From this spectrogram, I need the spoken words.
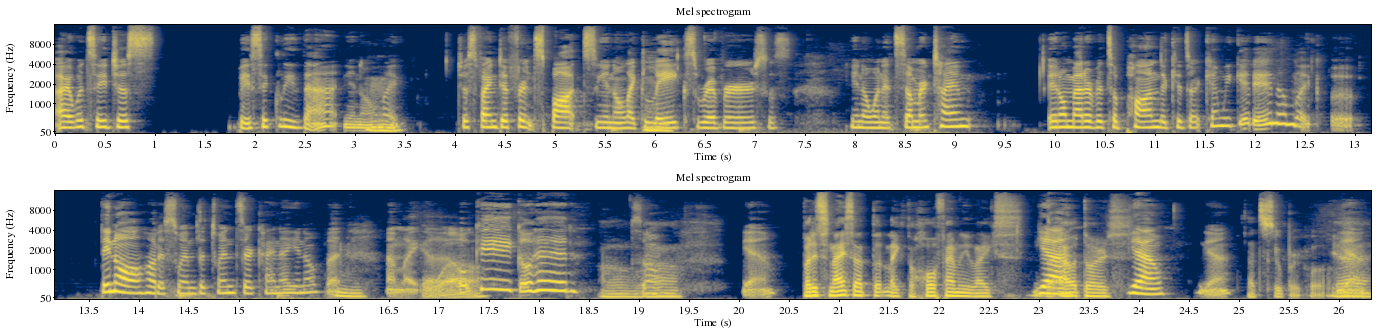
I would say just basically that, you know, Mhm. like just find different spots, you know, like Mhm. lakes, rivers. 'cause, you know, when it's summertime, it don't matter if it's a pond. The kids are, can we get in? I'm like, uh, they know how to swim. The twins are kind of, you know, but Mhm. I'm like, uh, Wow. okay, go ahead. Oh So- wow! Yeah, But it's nice that the, like the whole family likes Yeah. the outdoors. yeah, yeah. That's super cool. Yeah. Yeah.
